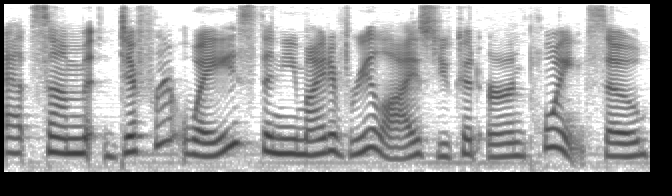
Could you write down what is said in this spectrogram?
at some different ways than you might have realized you could earn points. So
